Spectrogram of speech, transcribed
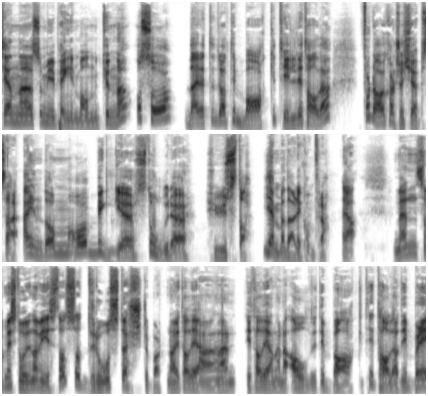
tjene så mye penger man kunne, og så deretter dra tilbake til Italia, for da kanskje kjøpe seg eiendom og bygge store hus da, hjemme der de kom fra. Ja. Men som historien har vist oss, så dro størsteparten av italienerne, italienerne aldri tilbake til Italia. De ble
